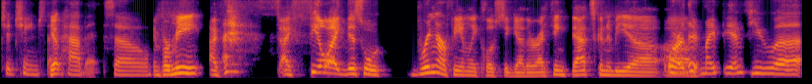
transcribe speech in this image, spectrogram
to change that Yep. habit. So And for me, I I feel like this will bring our family close together. I think that's going to be a, or uh, there might be a few uh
